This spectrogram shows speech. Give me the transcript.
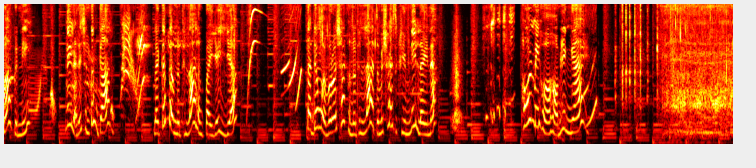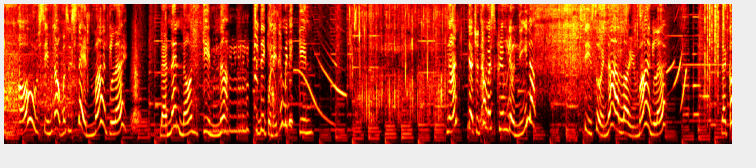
มากกว่านี้ นี่แหละที่ฉันต้องการ แล้วก็เติมนูเทลล่าลงไปเยอะๆ แต่ดูเหมือนว่ารสชาติของนูเทลล่าจะไม่ใช่ไอศครีมนี่เลยนะ เพราะมันมีหัวหอมอยังไง โอ้สีมันออกมาสเศษมากเลย และแน่นอนกินนะจะดีกว่านี้ถ้าไม่ได้กิน งั้น เดี๋ยวฉันทำไอศครีมเดี๋ยวนี้ล่ะ สีสวยน่าอร่อยมากเลย แล้วก็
